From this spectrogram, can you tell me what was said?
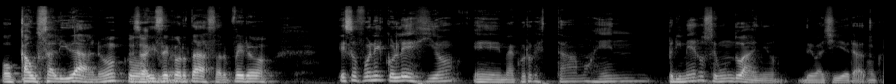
o causalidad, ¿no? Como Exacto, dice. Cortázar. Pero eso fue en el colegio, eh, me acuerdo que estábamos en primero o segundo año de bachillerato. ok.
